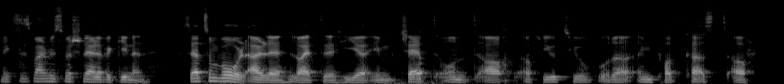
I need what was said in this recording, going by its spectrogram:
Nächstes Mal müssen wir schneller beginnen. Sehr zum Wohl, alle Leute hier im Chat und auch auf YouTube oder im Podcast auf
